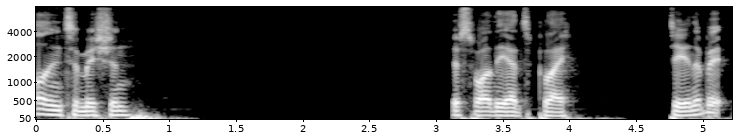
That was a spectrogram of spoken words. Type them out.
on intermission. Just while the ads play. See you in a bit.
